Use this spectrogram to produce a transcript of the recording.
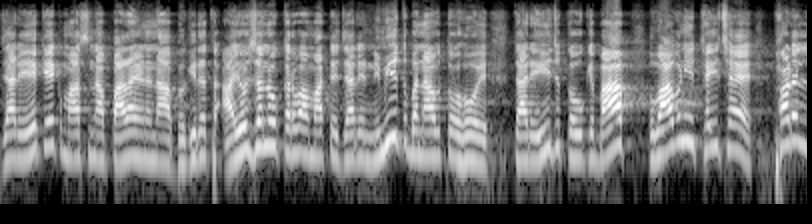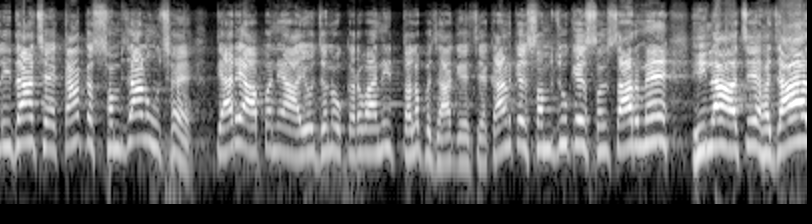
જ્યારે એક એક માસના પારાયણના ભગીરથ આયોજનો કરવા માટે જ્યારે નિમિત્ત બનાવતો હોય, ત્યારે એ જ કહું કે, બાપ, વાવણી થઈ છે, ફળ લીધા છે, કાંક સમજાણું છે. ત્યારે આપણને આયોજનો કરવાની તલપ જાગે છે. કારણ કે સમજુ કે સંસાર મેં હિલા અચે હજાર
